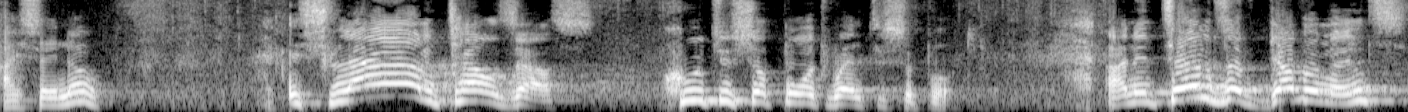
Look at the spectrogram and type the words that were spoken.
I say no. Islam tells us who to support, when to support. And in terms of government,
